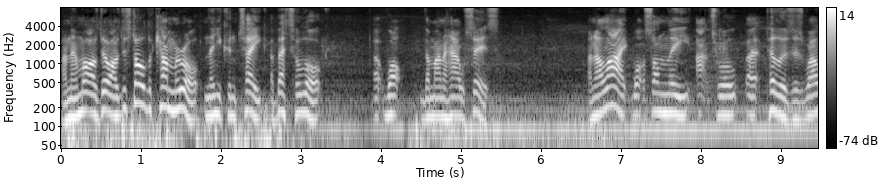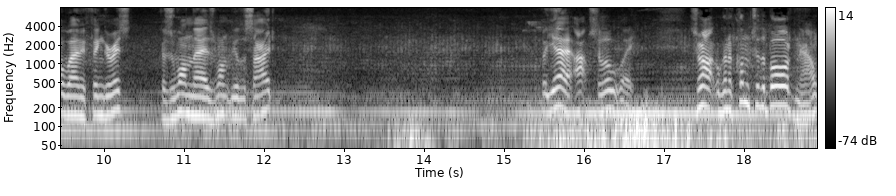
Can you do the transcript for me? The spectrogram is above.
And then what I'll do, I'll just hold the camera up and then you can take a better look at what the Manor House is. And I like what's on the actual uh, pillars as well, where my finger is. Because there's one there, there's one on the other side. But yeah, absolutely. So right, we're going to come to the board now.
